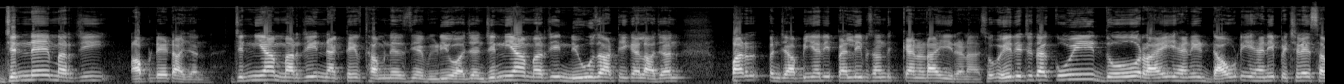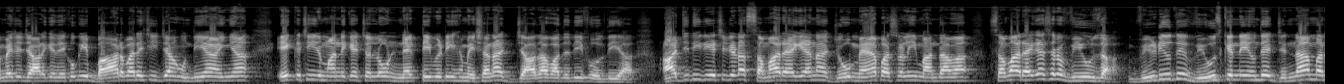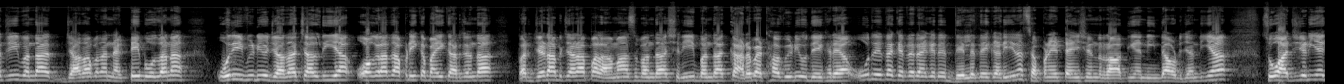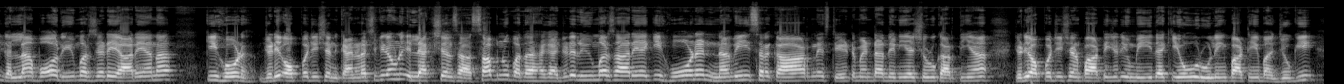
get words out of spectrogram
ਜਿੰਨੇ ਮਰਜ਼ੀ ਅਪਡੇਟ ਆ ਜਾਣ, ਜਿੰਨੀਆਂ ਮਰਜ਼ੀ 네ਗੇਟਿਵ ਥੰਬਨੇਲਸ ਦੀਆਂ ਵੀਡੀਓ ਆ ਜਾਣ, ਜਿੰਨੀਆਂ ਮਰਜ਼ੀ ਨਿਊਜ਼ ਆਰਟੀਕਲ ਆ ਜਾਣ, ਪਰ ਪੰਜਾਬੀਆਂ ਦੀ ਪਹਿਲੀ ਪਸੰਦ ਕੈਨੇਡਾ ਹੀ ਰਹਿਣਾ ਸੋ ਇਹਦੇ 'ਚ ਤਾਂ ਕੋਈ ਦੋ ਰਾਏ ਹੈ ਨਹੀਂ ਡਾਊਟ ਹੀ ਹੈ ਨਹੀਂ। ਪਿਛਲੇ ਸਮੇਂ 'ਚ ਜਾ ਕੇ ਦੇਖੋ ਕਿ ਬਾਰ-ਬਾਰ ਇਹ ਚੀਜ਼ਾਂ ਹੁੰਦੀਆਂ ਆਈਆਂ। ਇੱਕ ਚੀਜ਼ ਮੰਨ ਕੇ ਚੱਲੋ 네ਗੇਟਿਵਿਟੀ ਹਮੇਸ਼ਾ ਨਾ ਜ਼ਿਆਦਾ ਵੱਧਦੀ ਫੁੱਲਦੀ ਆ। ਅੱਜ ਦੀ ਡੇਟ 'ਚ ਜਿਹੜਾ ਸਮਾਂ ਰਹਿ ਗਿਆ ਨਾ, ਜੋ ਮੈਂ ਪਰਸਨਲੀ ਮੰਨਦਾ ਵਾਂ, ਸਮਾਂ ਰਹਿ ਗਿਆ ਸਿਰਫ ਵਿਊਜ਼ ਦਾ। ਵੀਡੀਓ ਤੇ ਵਿਊਜ਼ ਕਿੰਨੇ ਹੁੰਦੇ? ਜਿੰਨਾ ਮਰਜ਼ੀ ਬੰਦਾ, ਜ਼ਿਆਦਾ ਬੰਦਾ 네ਗੇਟਿਵ ਬੋਲਦਾ ਨਾ ਉਹਦੀ ਵੀਡੀਓ ਜ਼ਿਆਦਾ ਚੱਲਦੀ ਆ, ਉਹ ਅਗਲਾ ਤਾਂ ਆਪਣੀ ਕਮਾਈ ਕਰ ਜਾਂਦਾ, ਪਰ ਜਿਹੜਾ ਵਿਚਾਰਾ ਭਲਾ ਮਾਸ ਬੰਦਾ, ਸ਼ਰੀਫ ਬੰਦਾ ਘਰ ਬੈਠਾ ਵੀਡੀਓ ਦੇਖ ਰਿਹਾ, ਉਹਦੇ ਤਾਂ ਕਿਤੇ ਨਾ ਕਿਤੇ ਦਿਲ ਤੇ ਗੜੀ ਨਾ, ਸੁਪਨੇ ਟੈਨਸ਼ਨ ਰਾਤ ਦੀਆਂ ਨੀਂਦਾਂ ਉੱਡ ਜਾਂਦੀਆਂ। ਸੋ ਅੱਜ ਜਿਹੜੀਆਂ ਗੱਲਾਂ, ਬਹੁਤ ਰਿਊਮਰਸ ਜਿਹੜੇ ਆ ਰਹੇ ਆ ਨਾ, ਕਿ ਹੁਣ ਜਿਹੜੇ ਆਪੋਜੀਸ਼ਨ ਕੈਨੇਡਾ 'ਚ ਵੀ ਨਾ, ਹੁਣ ਇਲੈਕਸ਼ਨਸ ਆ, ਸਭ ਨੂੰ ਪਤਾ ਹੈਗਾ, ਜਿਹੜੇ ਰਿਊਮਰਸ ਆ ਰਹੇ ਆ ਕਿ ਹੁਣ ਨਵੀਂ ਸਰਕਾਰ ਨੇ ਸਟੇਟਮੈਂਟਾਂ ਦੇਣੀਆਂ ਸ਼ੁਰੂ ਕਰਤੀਆਂ, ਜਿਹੜੀ ਆਪੋਜੀਸ਼ਨ ਪਾਰਟੀ ਜਿਹੜੀ ਉਮੀਦ ਹੈ ਕਿ ਉਹ ਰੂਲਿੰਗ ਪਾਰਟੀ ਬਣ ਜੂਗੀ।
